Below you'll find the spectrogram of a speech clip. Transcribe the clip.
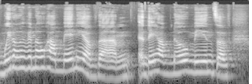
We don't even know how many of them, and they have no means of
